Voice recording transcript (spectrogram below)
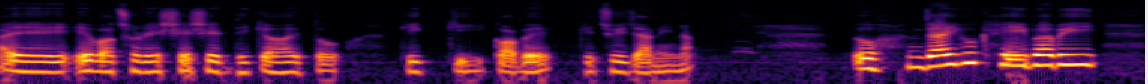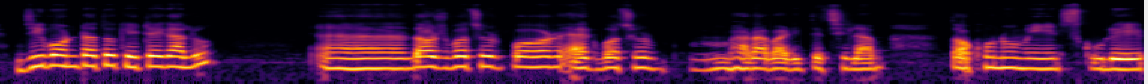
এ- এবছরের শেষের দিকে হয়তো কি কি, কবে কিছুই জানি না। তো যাই হোক, এইভাবেই জীবনটা তো কেটে গেল। দশ বছর পর এক বছর ভাড়া বাড়িতে ছিলাম। তখনও মেয়ের স্কুলে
